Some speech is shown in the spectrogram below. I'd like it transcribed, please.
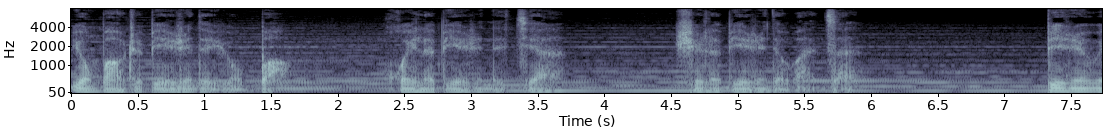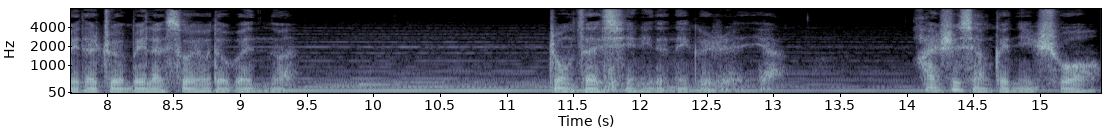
拥抱着别人的拥抱，回了别人的家，吃了别人的晚餐。别人为他准备了所有的温暖，种在心里的那个人呀，还是想跟你说。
